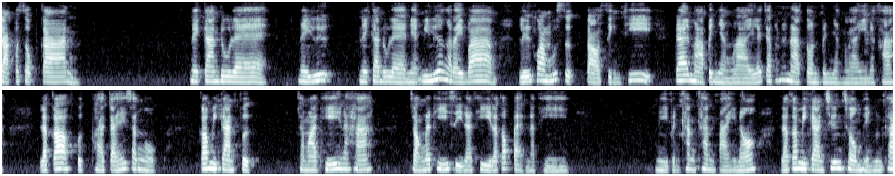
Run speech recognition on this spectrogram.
จากประสบการณ์ ในการดูแลในเรื่องในการดูแลเนี่ยมีเรื่องอะไรบ้าง หรือความรู้สึกต่อสิ่งที่ได้มาเป็นอย่างไร และจะพัฒนาตนเป็นอย่างไรนะคะ แล้วก็ฝึกพาใจให้สงบ ก็มีการฝึกสมาธินะคะ 2 นาที 4 นาทีแล้วก็ 8 นาที มีเป็นขั้นๆไปเนาะ แล้วก็มีการชื่นชมเห็นคุณค่า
